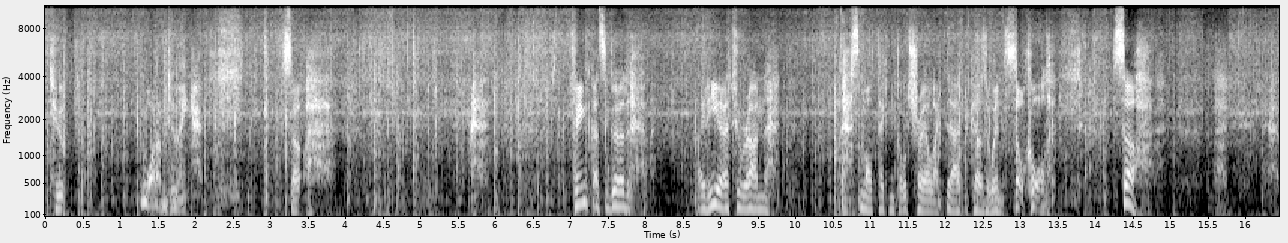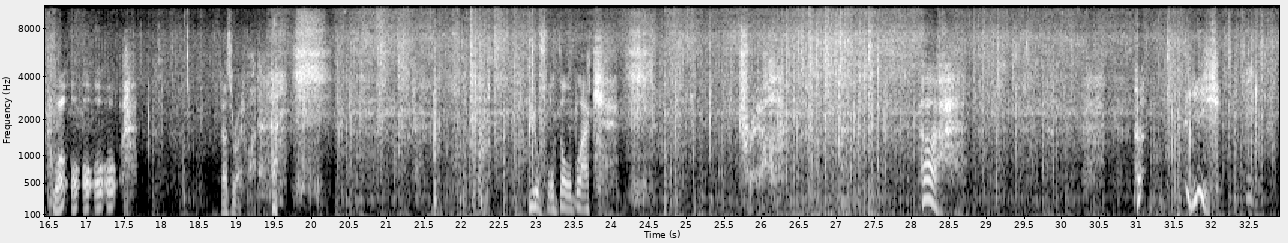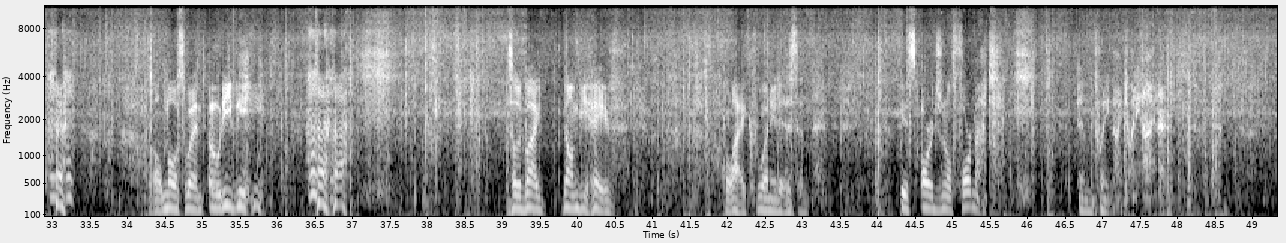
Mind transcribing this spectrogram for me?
to what I'm doing. So I think that's a good idea to run a small technical trail like that because the wind is so cold. So, whoa, oh, oh, oh, oh. That's the right one. Beautiful double black trail. Ah. Almost went OTB. so the bike don't behave like when it is in its original format in 2929.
